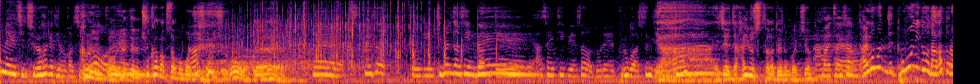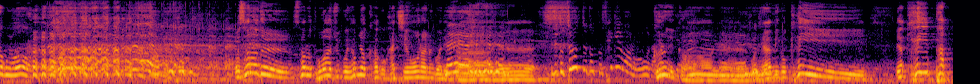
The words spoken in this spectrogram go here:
4라운드에 진출을 하게 되어가지고요. 그러니까 네. 이럴 때는 축하 박수 한번 먼저 쳐주시고 네. 네. 그래서 저기 김현정 선생님과 네. 함께 아사히 TV에서 노래 부르고 왔습니다. 야 이제 이제 한류 스타가 되는 거죠. 아, 맞아요. 감사합니다. 알고 보니 이제 동원이도 나갔더라고요. 뭐 서로들 서로 도와주고 협력하고 같이 응원하는 거니까. 네. 예. 이제 또 트로트도 또 세계화로 그러니까 나가게. 예. 뭐 대한민국 K 야 K-팝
